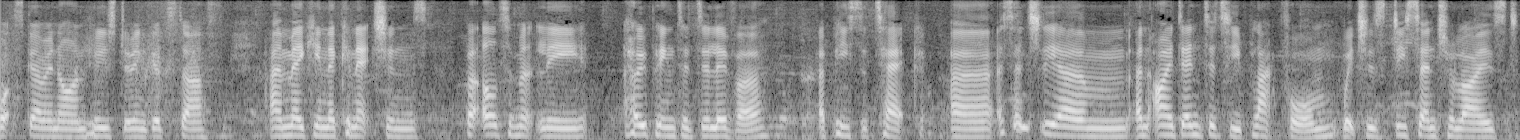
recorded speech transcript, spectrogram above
what's going on, who's doing good stuff, and making the connections. But ultimately, hoping to deliver a piece of tech, uh, essentially um, an identity platform, which is decentralized,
